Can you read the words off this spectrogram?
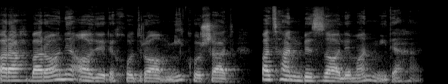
و رهبران عادل خود را می‌کشد و تن به ظالمان می‌دهد.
